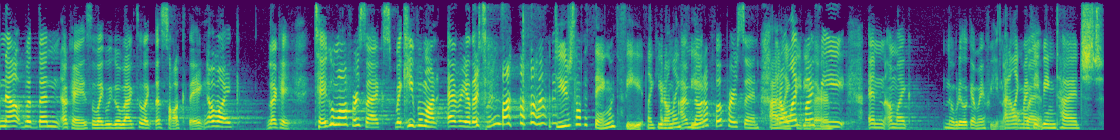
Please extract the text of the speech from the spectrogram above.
now, but then, okay, so like we go back to like the sock thing. I'm like, okay, take them off for sex, but keep them on every other time. Do you just have a thing with feet? Like you don't, like I'm feet? not a foot person. I I don't don't, like like, feet my either. feet, and I'm like, nobody look at my feet. I don't like now, my feet being touched.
